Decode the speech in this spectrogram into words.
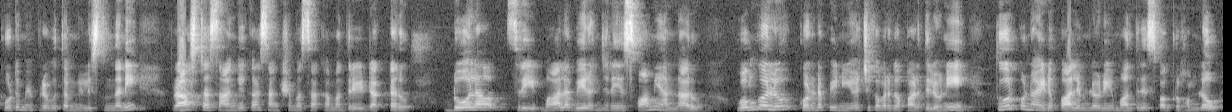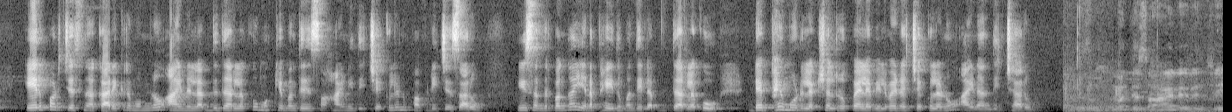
కూటమి ప్రభుత్వం నిలుస్తుందని రాష్ట్ర సాంఘిక సంక్షేమ శాఖ మంత్రి డాక్టర్ డోలా శ్రీ బాల వీరంజనేయ స్వామి అన్నారు. ఒంగోలు కొండపి నియోజకవర్గ పరిధిలోని తూర్పు నాయుడు పాలెంలోని మంత్రి స్వగృహంలో ఏర్పాటు చేసిన కార్యక్రమంలో ఆయన లబ్ధిదారులకు ముఖ్యమంత్రి సహాయ నిధి చెక్కులను పంపిణీ చేశారు. ఈ సందర్భంగా ఎనభై ఐదు మంది లబ్ధిదారులకు డెబ్బై మూడు లక్షల రూపాయల విలువైన చెక్కులను ఆయన అందించారు ముఖ్యమంత్రి సహాయ నిధి నుంచి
